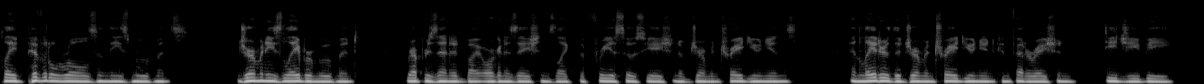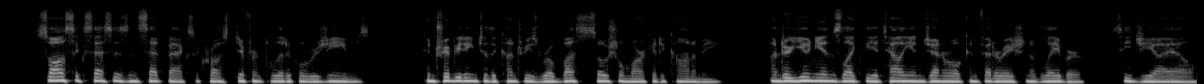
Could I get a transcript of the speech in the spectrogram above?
played pivotal roles in these movements. Germany's labor movement, represented by organizations like the Free Association of German Trade Unions and later the German Trade Union Confederation, DGB, saw successes and setbacks across different political regimes, contributing to the country's robust social market economy. Under unions like the Italian General Confederation of Labor, CGIL,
